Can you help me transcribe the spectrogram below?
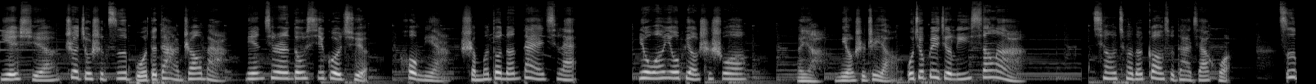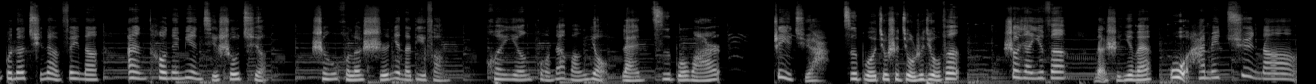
也许这就是淄博的大招吧，年轻人都吸过去，后面啊什么都能带起来。有网友表示说：“哎呀，你要是这样，我就背井离乡了。”悄悄地告诉大家伙。淄博的取暖费呢，按套内面积收取。生活了十年的地方，欢迎广大网友来淄博玩儿。这一局啊，淄博就是九十九分。剩下一分，那是因为我还没去呢。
